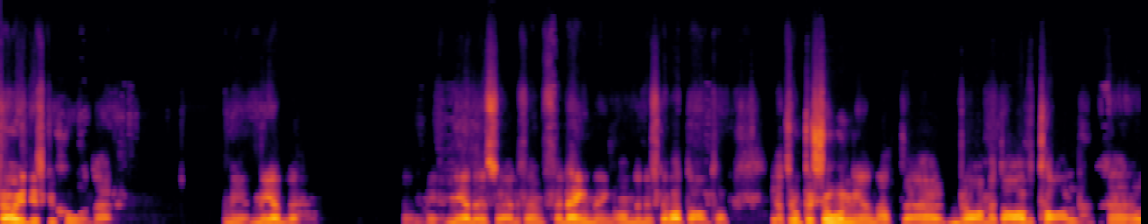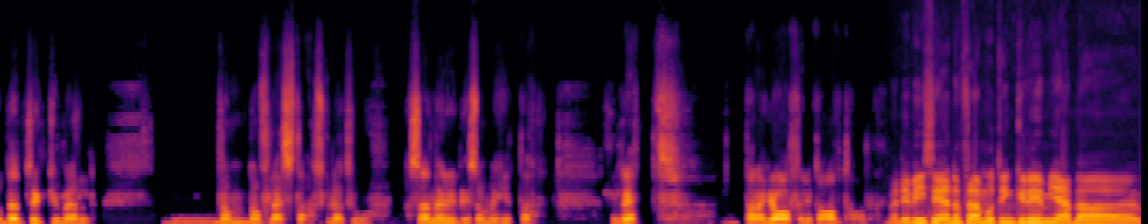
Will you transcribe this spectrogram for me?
för ju diskussioner med, med, med SHL för en förlängning om det nu ska vara ett avtal. Jag tror personligen att det är bra med ett avtal eh, och det tycker väl de, de flesta skulle jag tro. Sen är det liksom att hitta rätt paragrafer i ett avtal. Men det visar ju ändå fram emot en grym jävla eh,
